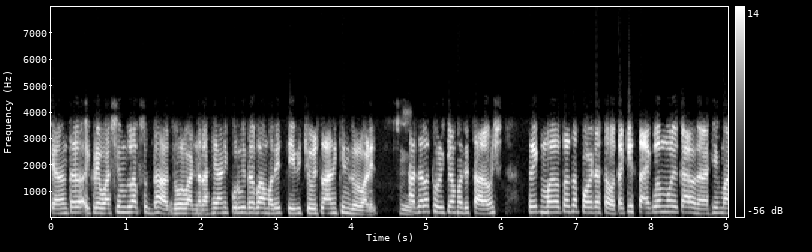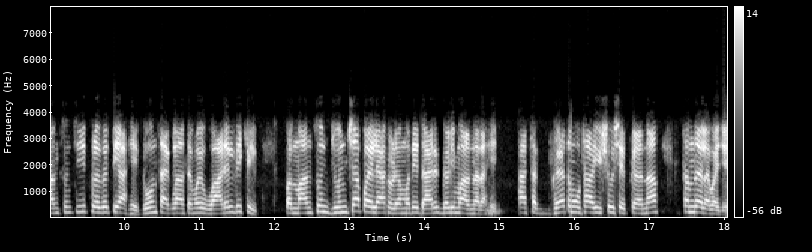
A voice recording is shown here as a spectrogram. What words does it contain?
त्यानंतर इकडे वाशिमला सुद्धा जोर वाढणार आहे आणि पूर्व विदर्भामध्ये तेवीस चोवीसला आणखीन जोर वाढेल. हो. हा झाला थोडक्यामध्ये सारांश. तर एक महत्त्वाचा पॉईंट असा होता की सायक्लोनमुळे काय होणार आहे? ही मान्सूनची प्रगती आहे. दोन सायक्लोन असल्यामुळे वाढेल देखील. पण मान्सून जूनच्या पहिल्या आठवड्यामध्ये डायरेक्ट दडी मारणार आहे. हा सगळ्यात मोठा इश्यू शेतकऱ्यांना समजायला पाहिजे.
